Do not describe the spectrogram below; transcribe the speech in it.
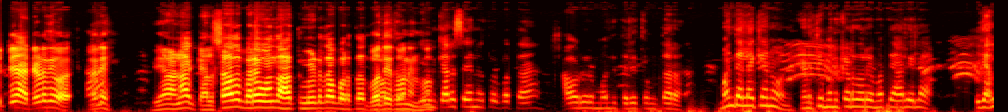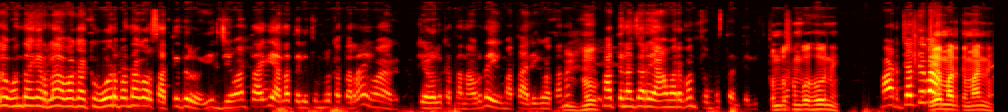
ಇಟ್ಟೆ ಅಡ್ಡಾಡದೇವ ನಡಿ. ಏ ಅಣ್ಣ ಕೆಲಸ ಅದ ಬರೇ ಒಂದ್ ಹತ್ತು ಮಿನಿಟ್ದಾಗ ಬರ್ತದ ಗೊತ್ತೈತವ ನಿಂಗೆ ನಿಮ್ ಕೆಲಸ ಏನಿರ್ತದ ಗೊತ್ತಾ? ಅವ್ರ ಇವ್ರ ಮಂದಿ ತರಿ ತುಂಬ್ತಾರ. ಮಂದಿ ಎಲ್ಲಕೇನು ಹೆಂಡತಿ ಮನೆ ಕಡ್ದವ್ರಿ ಮತ್ತೆ ಯಾರಿಲ್ಲ ಈಗೆಲ್ಲ ಒಂದಾಗ್ಯಾರಲ್ಲ ಅವಾಗ ಆಕೆ ಓಡ್ ಬಂದಾಗ ಅವ್ರು ಸತ್ತಿದ್ರು. ಈಗ ಜೀವಂತ ಆಗಿ ಎಲ್ಲ ತಲೆ ತುಂಬ್ಲಕತ್ತಾರ ಇವ ಕೇಳಲ್ಕತ್ತಾನ ಅವ್ರದ್ದು ಈಗ ಮತ್ತೆ ಅಲ್ಲಿಗೆ ಹೋತಾನ. ಹೋಗ್ ಮತ್ತೆ ನಜಾರ ಯಾವ ಬಂದು ತುಂಬಿಸ್ತಾನ ತಲಿ. ತುಂಬಿಸ್ಕೊಂಬ ಹೋಗ್ನಿ. ಮಾಡಿ ಜಲ್ದಿ ಬಾ. ಏನ್ ಮಾಡ್ತಿ ಮಾಡಿ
